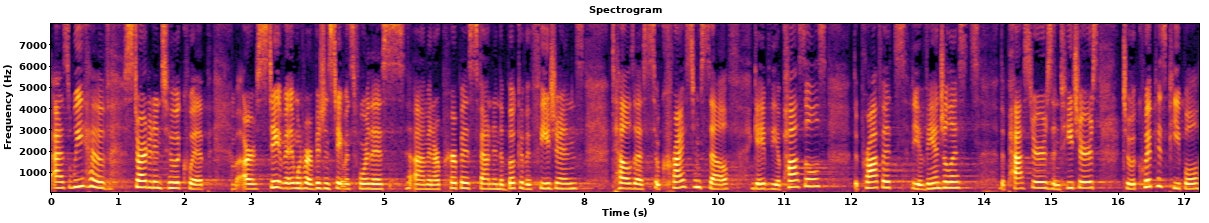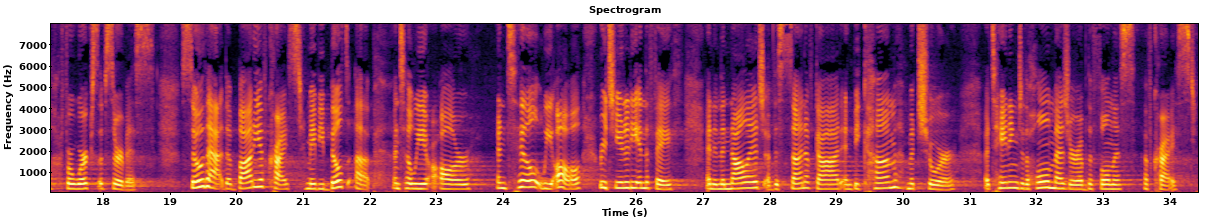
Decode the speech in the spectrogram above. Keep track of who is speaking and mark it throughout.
Speaker 1: as we have started into Equip, our statement, one of our vision statements for this, um, and our purpose found in the book of Ephesians tells us so Christ himself gave the apostles, the prophets, the evangelists, the pastors, and teachers to equip his people for works of service, so that the body of Christ may be built up until we are until we all reach unity in the faith and in the knowledge of the Son of God and become mature, attaining to the whole measure of the fullness of Christ.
